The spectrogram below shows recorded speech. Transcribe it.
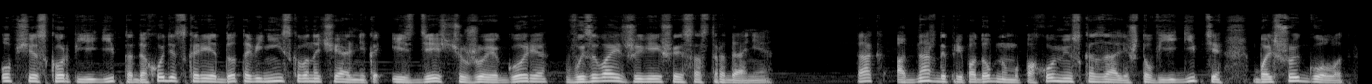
общая скорбь Египта доходит скорее до тавинийского начальника, и здесь чужое горе вызывает живейшее сострадание. Так, однажды преподобному Пахомию сказали, что в Египте большой голод –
